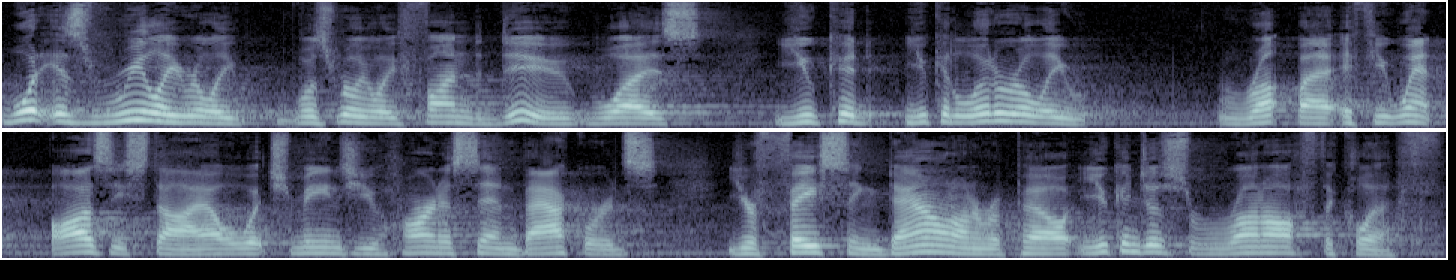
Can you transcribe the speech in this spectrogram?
what is really, really was really, really fun to do was you could you could literally run, uh, if you went Aussie style, which means you harness in backwards, you're facing down on a rappel, you can just run off the cliff.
